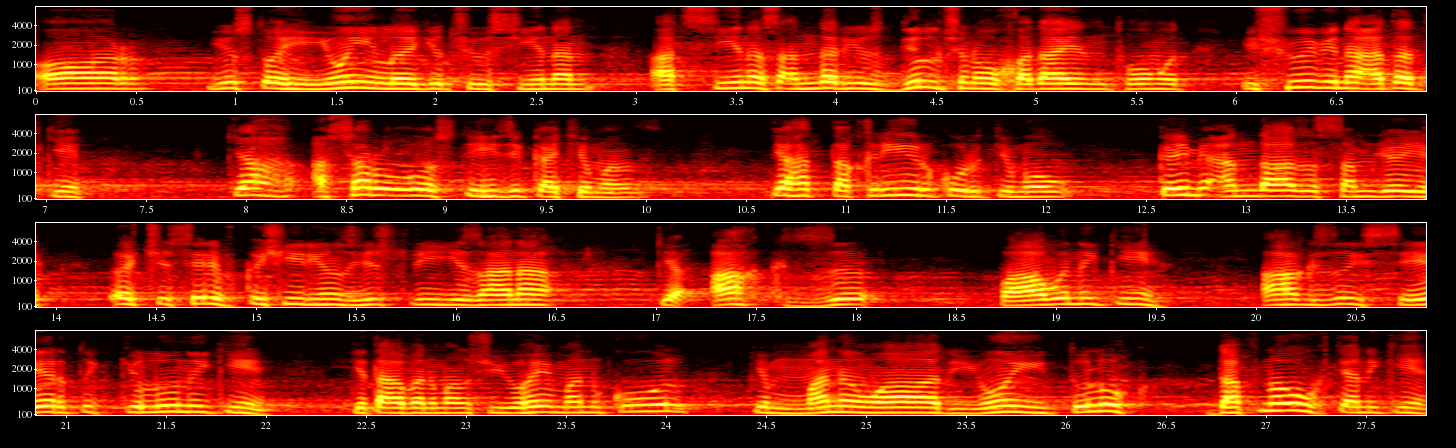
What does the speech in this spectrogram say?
और युस तुह यूँ लगित सीनन। अत सीनस अंदर युस दिल छो खुदायन थोमुत। यह शूबि न अत कह क्या असर उस तिज कथ मज? क्या तकरीर कोर तमो? कम अंदाज समझ सिर्फ़ कशीर हज हिस्ट्री यह जाना कि अख ज पाव कह सेर तो किलो न कह किताबन मज मनकूल कि मनवाद यों तुलुक दफनोक तन कह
